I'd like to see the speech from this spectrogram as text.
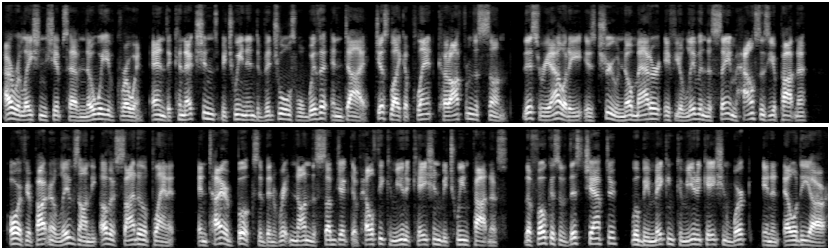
our relationships have no way of growing, and the connections between individuals will wither and die, just like a plant cut off from the sun. This reality is true no matter if you live in the same house as your partner, or if your partner lives on the other side of the planet. Entire books have been written on the subject of healthy communication between partners. The focus of this chapter will be making communication work in an LDR.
